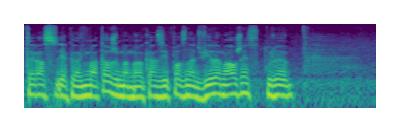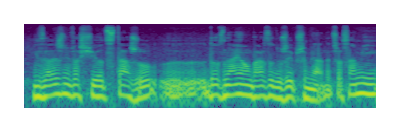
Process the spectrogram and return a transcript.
teraz jako animatorzy mamy okazję poznać wiele małżeństw, które niezależnie właściwie od stażu y, doznają bardzo dużej przemiany. Czasami y,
